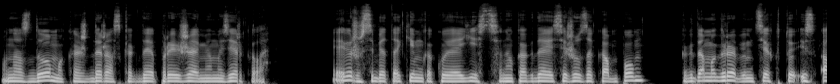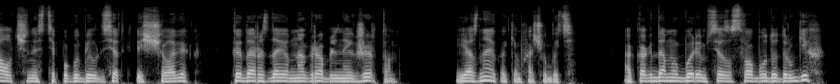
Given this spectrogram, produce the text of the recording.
У нас дома каждый раз, когда я проезжаю мимо зеркала, я вижу себя таким, какой я есть. Но когда я сижу за компом, когда мы грабим тех, кто из алчности погубил десятки тысяч человек, когда раздаем награбленные их жертвам, я знаю, каким хочу быть. А когда мы боремся за свободу других,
